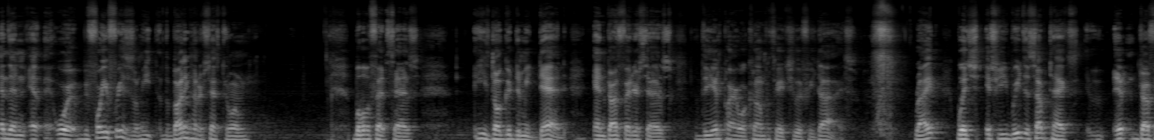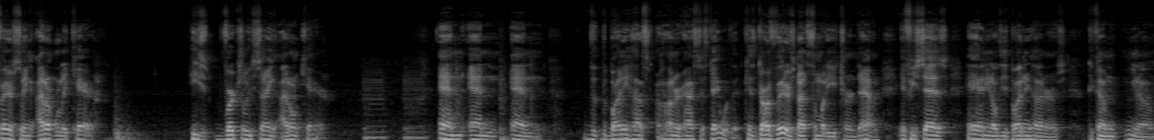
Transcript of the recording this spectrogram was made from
and then uh, or before he freezes him, he the bounty hunter says to him, Boba Fett says, he's no good to me dead. And Darth Vader says, the Empire will compensate you if he dies. Right? Which, if you read the subtext, it, Darth Vader's saying, I don't really care. He's virtually saying, I don't care. And, and, and, the, the bounty hunter has to stay with it because Darth Vader's not somebody you turn down. If he says, "Hey, I need all these bounty hunters to come, you know,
